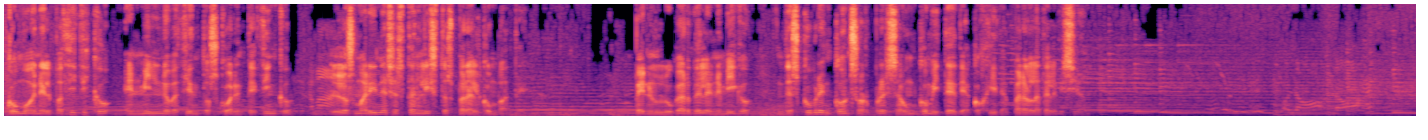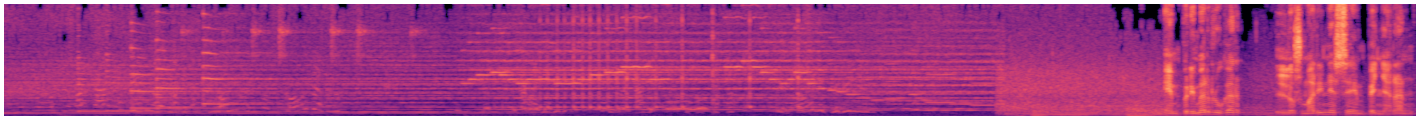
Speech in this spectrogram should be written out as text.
Como en el Pacífico, en 1945, los marines están listos para el combate. Pero en lugar del enemigo, descubren con sorpresa un comité de acogida para la televisión. En primer lugar, los marines se empeñarán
